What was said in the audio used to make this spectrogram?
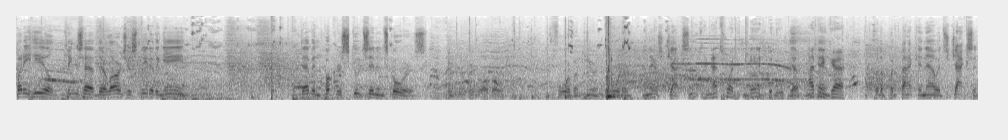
Buddy Hield. Kings have their largest lead of the game. Devin Booker scoots in and scores. Turnover, although four of them here in the quarter. And there's Jackson and that's what he can do. Yep, he I think uh, for the putback, and now it's Jackson.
